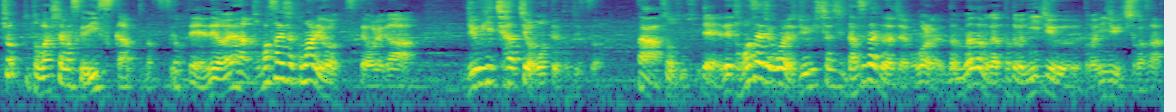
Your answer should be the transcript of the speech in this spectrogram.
ちょっと飛ばしちゃいますけどいいっすか？とかっつってで「いや飛ばされちゃ困るよ」っつって俺が178を持ってると実は。ああそうそうそう。でで飛ばされちゃ困るよ178出せなくなっちゃう困る。よマダムが例えば20とか21とかさ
